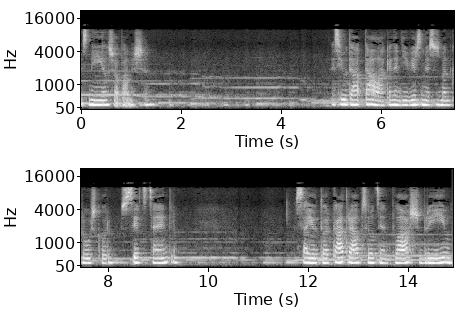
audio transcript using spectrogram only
Es mīlu šo pamešanu. Es jūtu tālāk enerģiju virzamies uz manu krūškuru, uz sirds centru. Sajūtu ar katru elpas vilcienu plašu, brīvu.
